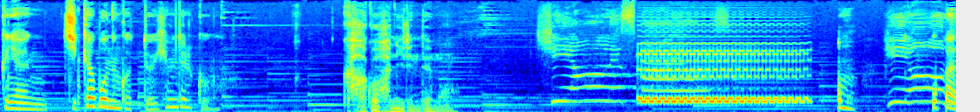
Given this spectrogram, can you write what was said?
그냥 지켜보는 것도 힘들고. 각오한 일인데 뭐. 어머, 오빠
